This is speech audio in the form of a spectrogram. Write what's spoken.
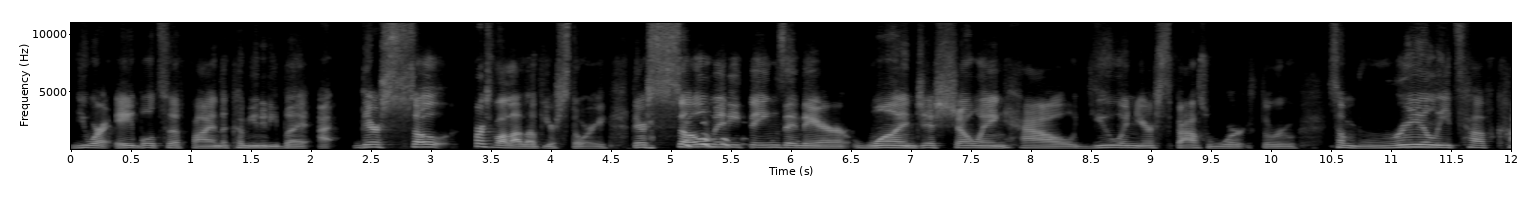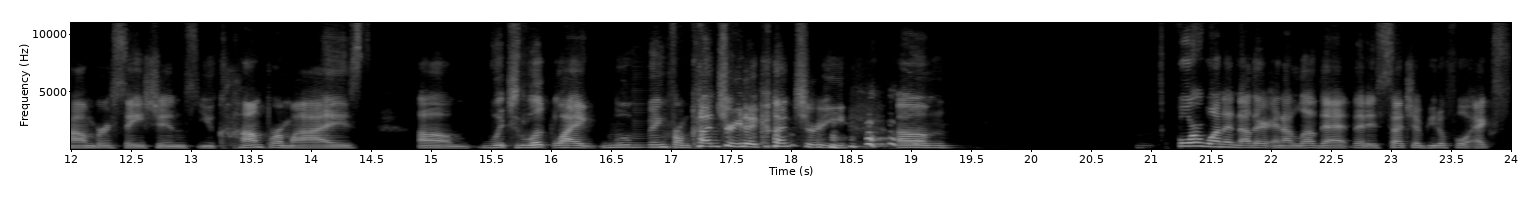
you are able to find the community. But I, there's so, first of all, I love your story. There's so many things in there. One, just showing how you and your spouse worked through some really tough conversations. You compromised um, which looked like moving from country to country um, for one another. And I love that. That is such a beautiful ex-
